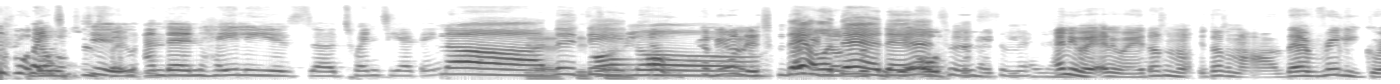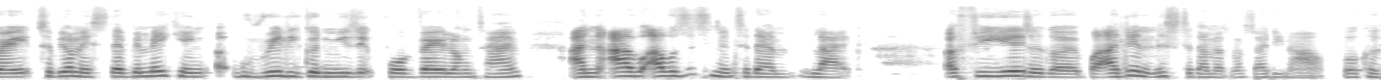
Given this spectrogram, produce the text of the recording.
is thought they were twins 22 and then Haley is uh, 20, I think. Nah, Yeah, they did funny. no. Oh, to be honest, they are does there. look a bit They're twins to Haley. me. Anyway, anyway, it doesn't it doesn't matter. They're really great. To be honest, they've been making uh, really good music for a very long time, and I I was listening to them like a few years ago, but I didn't listen to them as much as I do now because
